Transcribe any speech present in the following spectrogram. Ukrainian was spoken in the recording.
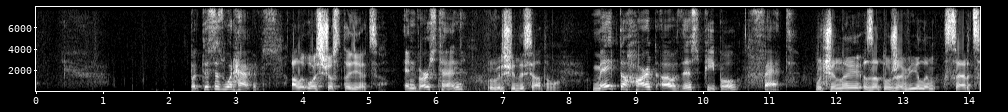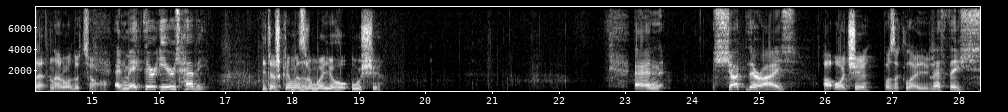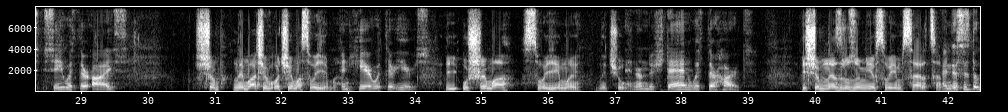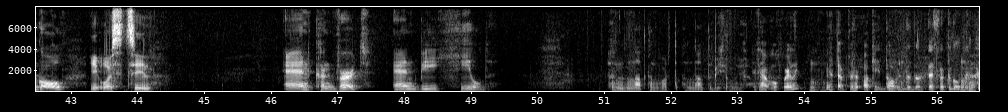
But this is what happens. Але ось що стається In verse 10, у вірші 10. make the heart of this people fat Учини затужавілим серце народу цього. and make their ears heavy. І тяжкими зроби його уші, And shut their eyes, а очі позаклеюй, lest they see with their eyes щоб не бачив очима своїми, and hear with their ears і ушима своїми не чув, and understand with their heart. І щоб не зрозумів своїм серцем. And this is the goal І ось ціль. and convert and be healed. And Not convert, and not to be healed. Is that oh, really? no, no, that's not the goal.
